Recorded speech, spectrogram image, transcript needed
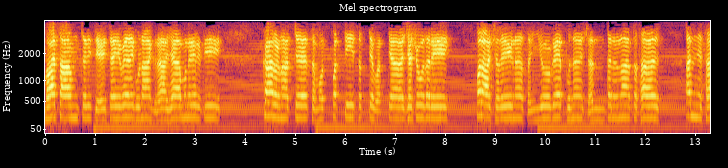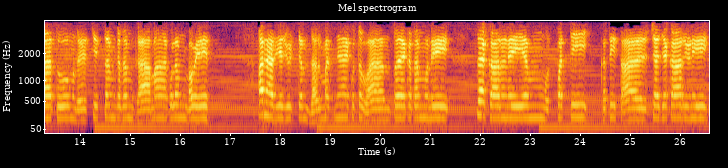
महतां चरिते चैव गुणाग्राह्या मुनेरिति। कारणाच्च समुत्पत्ति सत्यवत्या झशोदरे पराशरेण संयोग पुनः शन्तनुना तथा। अन्यथा तु मुनिश्चित्तं कथं कामाकुलं भवेत्। अनर्यजुष्टं धर्मज्ञ कृतवान् स कथं मुनि? स कारणेयम् उत्पत्ति कथिताश्च जकारिणी।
